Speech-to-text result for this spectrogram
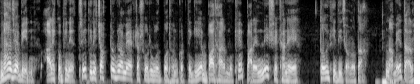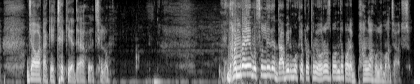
মেহজাবিন আরেক অভিনেত্রী, তিনি চট্টগ্রামে একটা শোরুম উদ্বোধন করতে গিয়ে বাধার মুখে পারেননি। সেখানে তৌহিদি জনতা নামে তার যাওয়াটাকে ঠেকিয়ে দেওয়া হয়েছিল। ধামরাইয়ে মুসল্লিদের দাবির মুখে প্রথমে ওরস বন্ধ, পরে ভাঙা হলো মাজার।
